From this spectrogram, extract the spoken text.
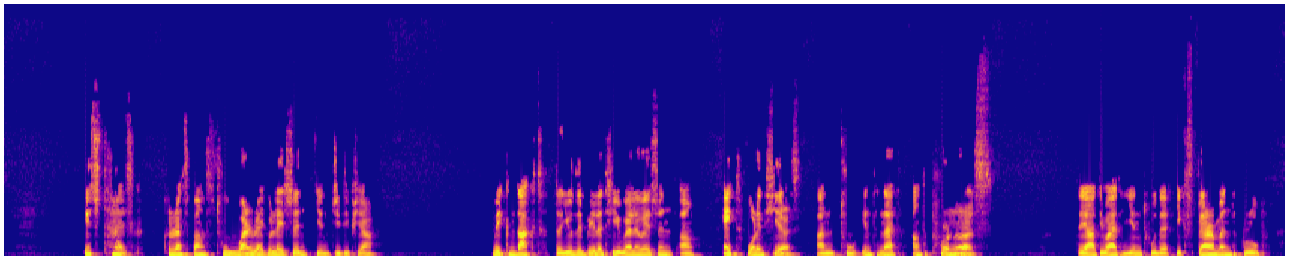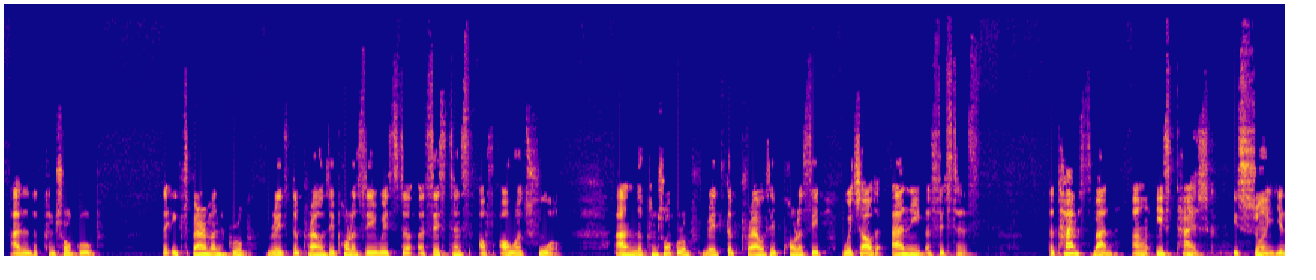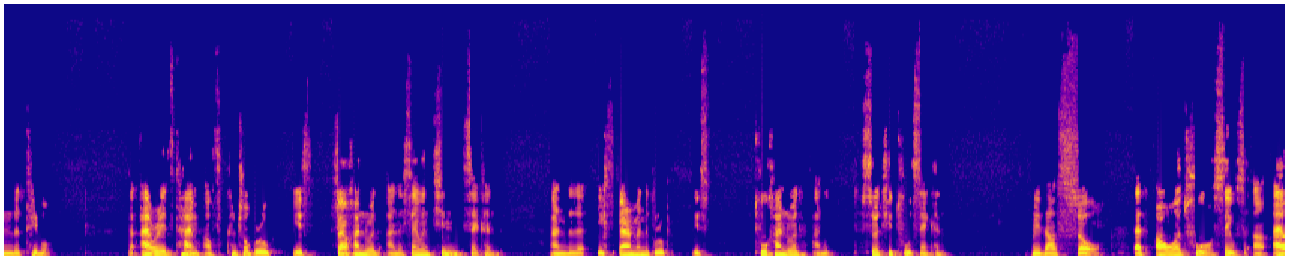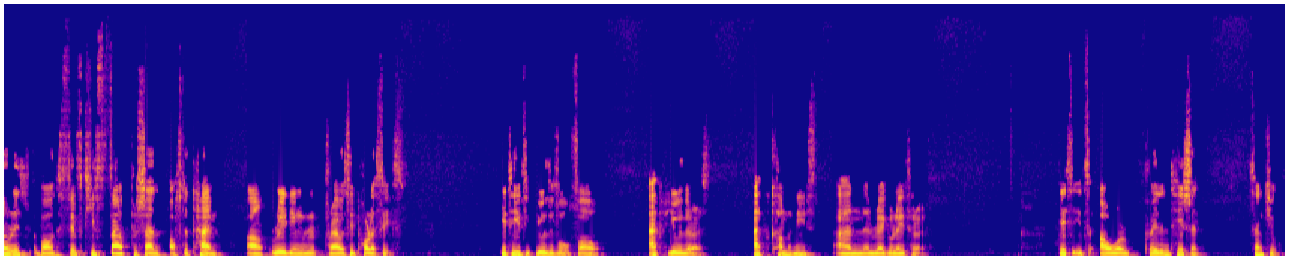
Each task corresponds to one regulation in GDPR. We conduct the usability evaluation on eight volunteers and two internet entrepreneurs. They are divided into the experiment group and the control group. The experiment group reads the privacy policy with the assistance of our tool, and the control group reads the privacy policy without any assistance. The time spent on each task is shown in the table. The average time of control group is 517 seconds, and the experiment group is 232 seconds. Results show that our tool saves on average about 55% of the time on reading privacy policies. It is useful for app users, app companies, and regulators. This is our presentation. Thank you.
